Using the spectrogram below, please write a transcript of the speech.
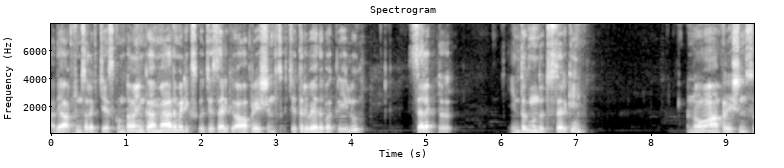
అదే ఆప్షన్ సెలెక్ట్ చేసుకుంటాం. ఇంకా మ్యాథమెటిక్స్కి వచ్చేసరికి ఆపరేషన్స్ చతుర్వేద ప్రక్రియలు సెలెక్ట్. ఇంతకుముందు వచ్చేసరికి నో ఆపరేషన్స్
